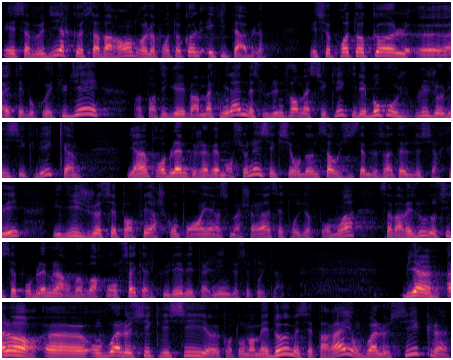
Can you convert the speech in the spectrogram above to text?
et ça veut dire que ça va rendre le protocole équitable. Et ce protocole euh, a été beaucoup étudié, en particulier par Macmillan, mais sous une forme acyclique. Il est beaucoup plus joli cyclique. Il y a un problème que j'avais mentionné, c'est que si on donne ça au système de synthèse de circuit, il dit je ne sais pas faire, je comprends rien à ce machin-là, c'est trop dur pour moi. Ça va résoudre aussi ce problème-là. On va voir qu'on sait calculer les timings de ces trucs-là. Bien, alors euh, on voit le cycle ici euh, quand on en met deux, mais c'est pareil, on voit le cycle,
